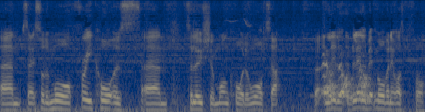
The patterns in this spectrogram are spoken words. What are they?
Um, so it's sort of more three quarters um, solution, one quarter water, but a little, a little bit more than it was before.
